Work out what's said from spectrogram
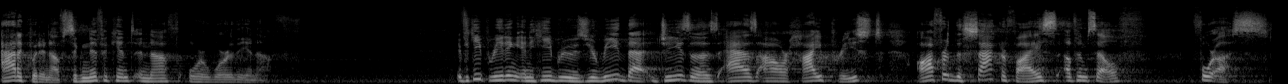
adequate enough, significant enough, or worthy enough. If you keep reading in Hebrews, you read that Jesus, as our high priest, offered the sacrifice of himself for us.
